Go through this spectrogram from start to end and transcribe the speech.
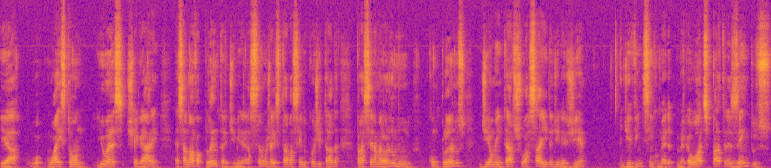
e a Wystone US chegarem, essa nova planta de mineração já estava sendo cogitada para ser a maior do mundo, com planos de aumentar sua saída de energia de 25 megawatts para 300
